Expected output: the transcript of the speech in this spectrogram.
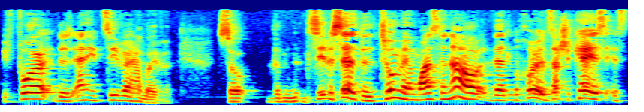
before there's any tziva haloiva. So the tziva says that the tumim wants to know that l'chur in such a case it's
